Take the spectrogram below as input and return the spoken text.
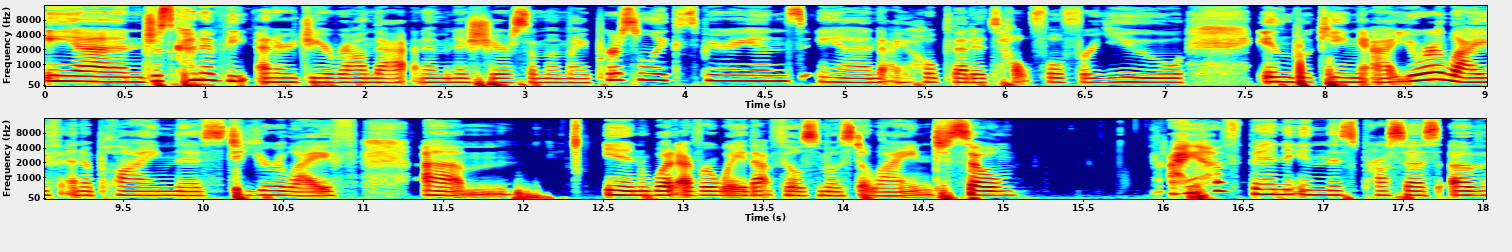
and just kind of the energy around that. And I'm going to share some of my personal experience, and I hope that it's helpful for you in looking at your life and applying this to your life um, in whatever way that feels most aligned. So, I have been in this process of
